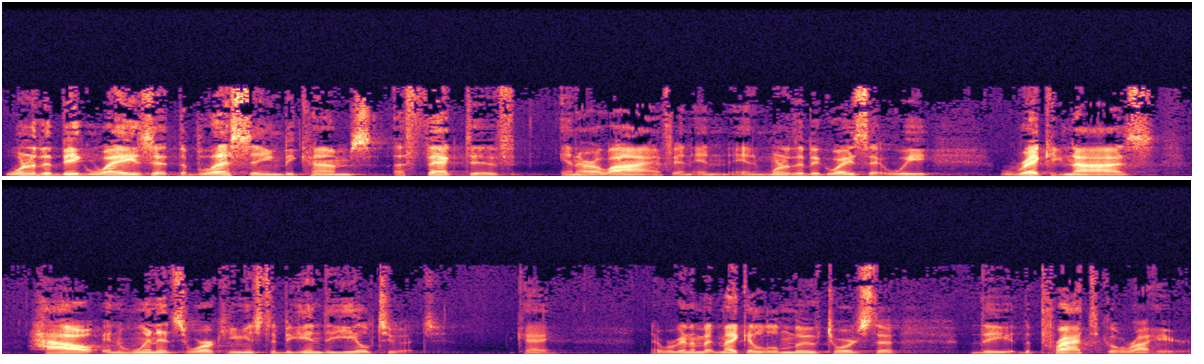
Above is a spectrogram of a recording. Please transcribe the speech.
one of the big ways that the blessing becomes effective in our life, and, and, and one of the big ways that we recognize how and when it's working is to begin to yield to it. Okay? Now, we're going to make a little move towards the the, the practical right here.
